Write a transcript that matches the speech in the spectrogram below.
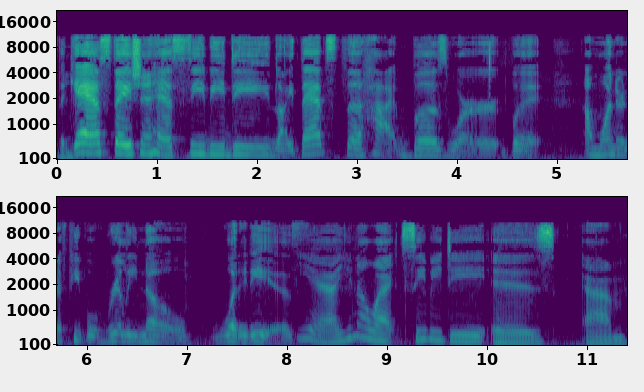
the mm-hmm. gas station has CBD. Like that's the hot buzzword, but I'm wondering if people really know what it is. Yeah, you know what? CBD is um,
